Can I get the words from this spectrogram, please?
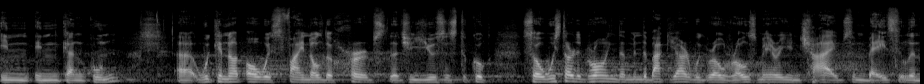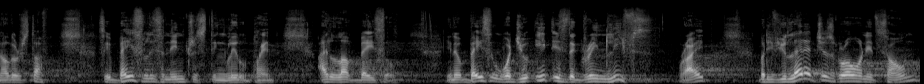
in, in Cancun, uh, we cannot always find all the herbs that she uses to cook. So we started growing them in the backyard. We grow rosemary and chives and basil and other stuff. See, basil is an interesting little plant. I love basil. You know, basically what you eat is the green leaves, right? But if you let it just grow on its own,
